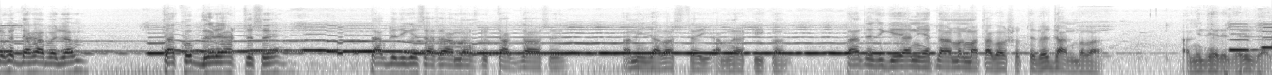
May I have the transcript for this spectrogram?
লোকের দেখা পেলাম তা খুব ধরে হাঁটতেছে। তাক দিদিকে চাষা আমার একটু টাকদা আছে আমি যাবার চাই আপনার কী কন তাতে গিয়ে নিয়ে তো আমার মাথা গাও সত্যি যান বাবা। আমি ধীরে ধীরে যাই।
